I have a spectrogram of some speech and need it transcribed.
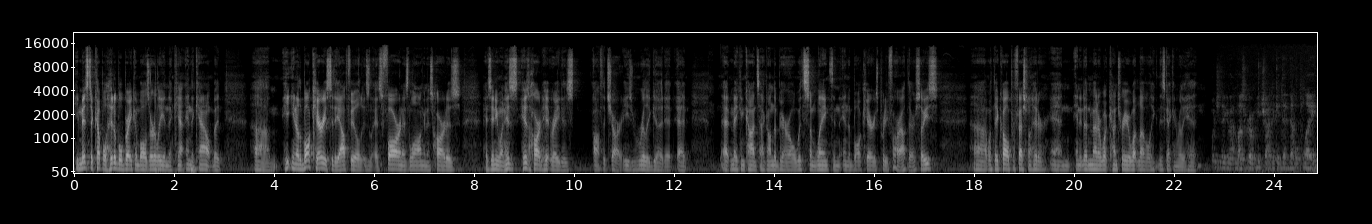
he missed a couple hittable breaking balls early in the count, in the count, but um, he, you know the ball carries to the outfield as, as far and as long and as hard as as anyone. His his hard hit rate is off the chart. He's really good at at, at making contact on the barrel with some length, and, and the ball carries pretty far out there. So he's uh, what they call a professional hitter, and and it doesn't matter what country or what level he, this guy can really hit. What do you think about Musgrove? He tried to get that double play.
